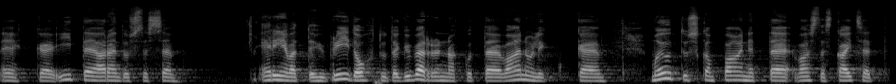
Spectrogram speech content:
ehk IT-arendustesse erinevate hübriidohtude, küberrünnakute, vaenulike mõjutuskampaaniate vastast kaitset,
